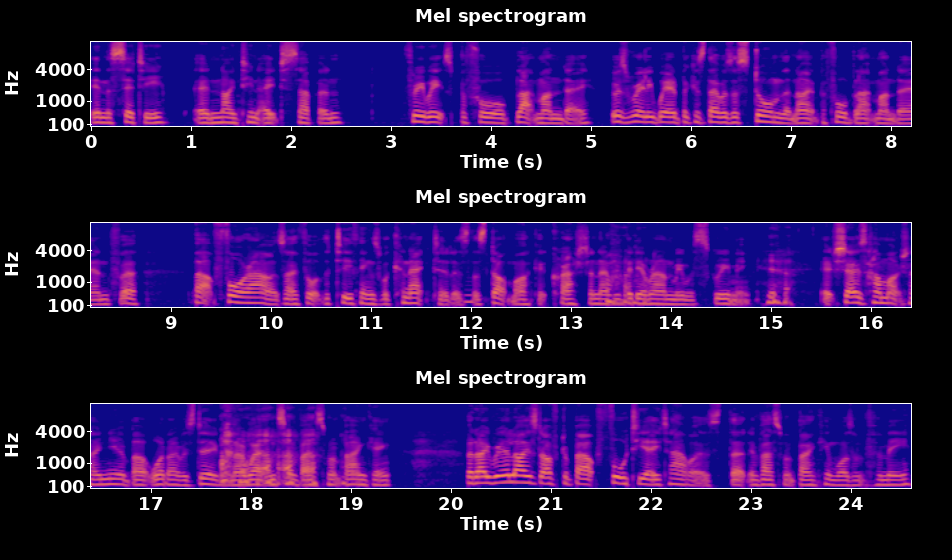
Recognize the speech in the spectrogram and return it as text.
in the city in 1987, three weeks before Black Monday. It was really weird because there was a storm the night before Black Monday, and for about four hours, I thought the two things were connected as the stock market crashed and everybody around me was screaming. Yeah. It shows how much I knew about what I was doing when I went into investment banking. But I realized after about 48 hours that investment banking wasn't for me.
